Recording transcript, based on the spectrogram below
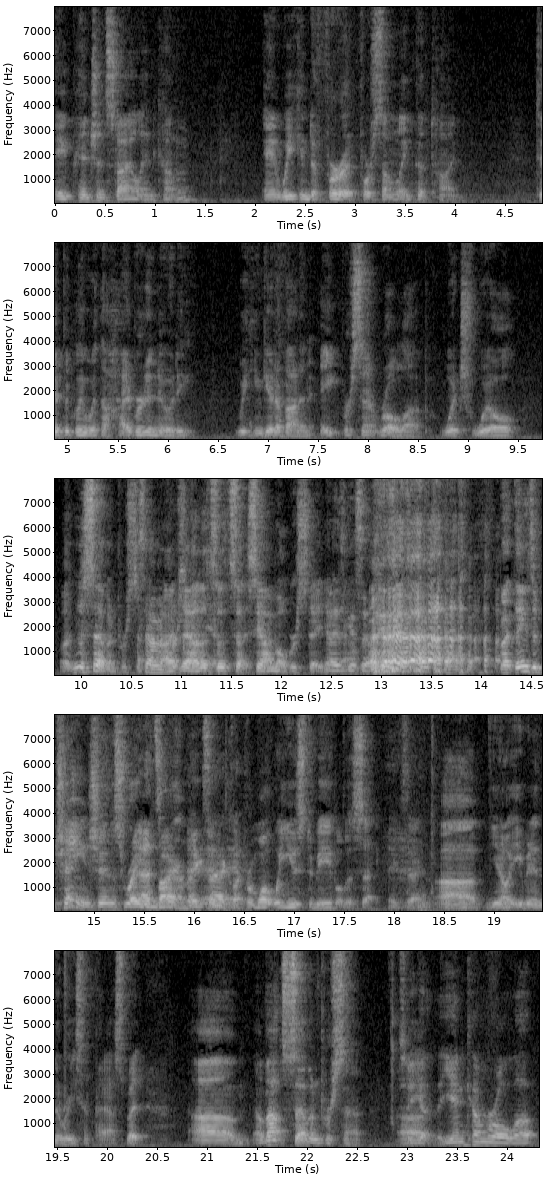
a pension style income Mm-hmm. And we can defer it for some length of time, typically with a hybrid annuity, we can get about an 8% roll up, which will. Uh, no, 7%. 7%, Uh, yeah, let's, yeah. see, I'm overstating. Yeah, I was now. gonna say. but things have changed in this rate That's- environment exactly. and from what we used to be able to say. exactly. Uh, you know, even in the recent past. But um, about 7%. So you got the income roll up.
